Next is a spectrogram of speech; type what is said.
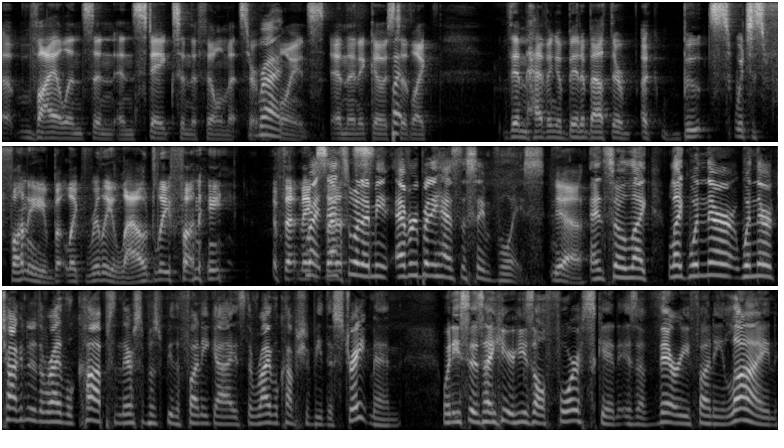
uh, violence and and stakes in the film at certain Right. points, and then it goes But- to like them having a bit about their uh, boots, which is funny, but like really loudly funny. If that makes right, sense. that's what I mean. Everybody has the same voice. Yeah. And so like like when they're when they're talking to the rival cops and they're supposed to be the funny guys, the rival cops should be the straight men. When he says I hear he's all foreskin is a very funny line,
